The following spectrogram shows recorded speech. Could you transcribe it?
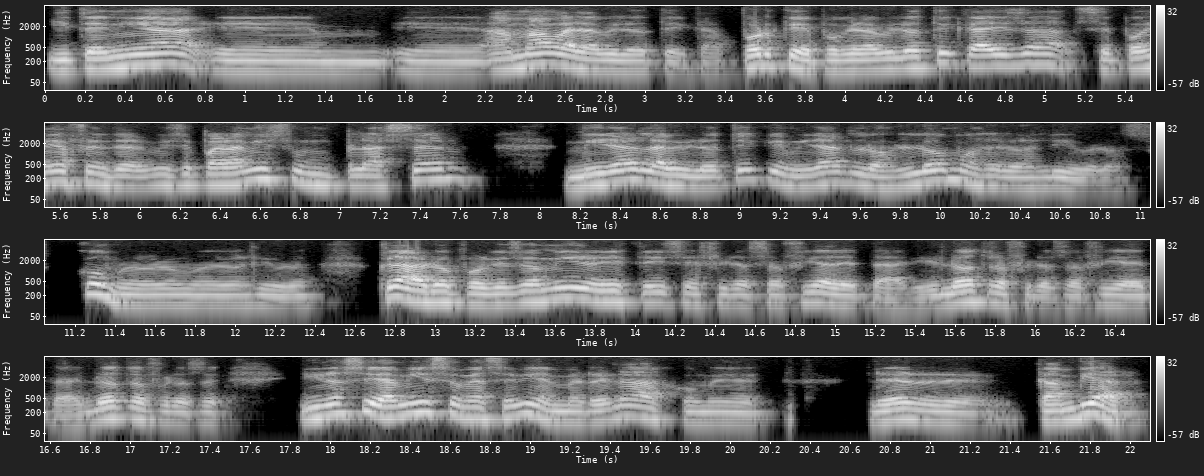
y tenía, em, eh, amaba la biblioteca. ¿Por qué? Porque la biblioteca ella se ponía frente a mí, dice, para mí es un placer mirar la biblioteca y mirar los lomos de los libros. ¿Cómo los lomos de los libros? Claro, porque yo miro y este dice filosofía de tal, y el otro filosofía de tal, el otro filosofía. Y no sé, a mí eso me hace bien, me relajo, me, leer, cambiar.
